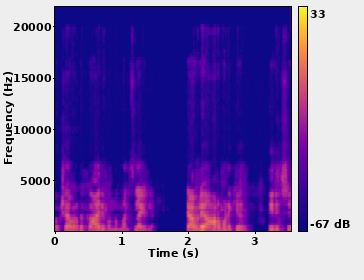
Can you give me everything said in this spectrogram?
പക്ഷെ അവർക്ക് കാര്യമൊന്നും മനസ്സിലായില്ല. രാവിലെ ആറു മണിക്ക് തിരിച്ച്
